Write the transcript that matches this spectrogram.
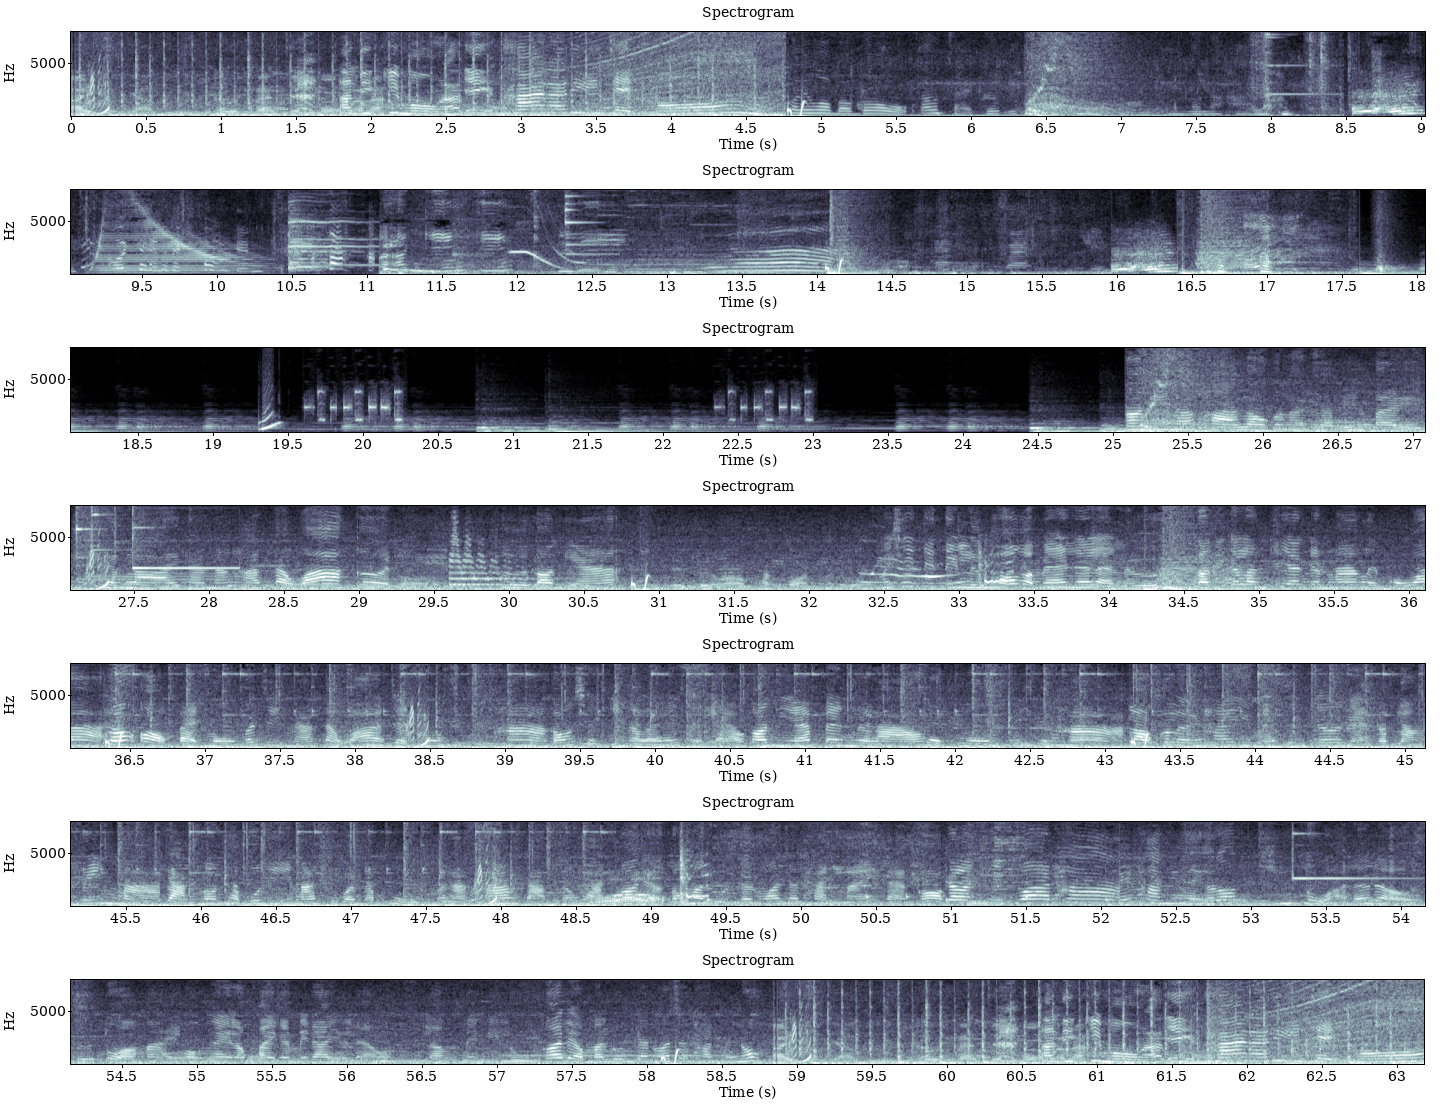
ไปถึงยังรุ่นนานเจ็ดโมงตอนนี้แล้วะกี่โมงแล้ว อีก5นาที7โมงเขาเรียกว่าบับเบิ้ลต้องจ่ายเพิ่มอีกหนึ่งสองให้ลดราคาแล้วโอ้ยเจ๊ไม่เข้ากินอะกินกินตอนนี้นะคะ เรากำลังจะบินไปเชียงรายกันนะคะ แต่ว่าเกิดเหตุคือตอนเนี้ยคือเราพักผ่อนมาด้วยไม่ใช่ติตินลืมพ่อกับแม่เนี่ยแหละลืมตอนนี้กำลังเครียดกันมากเลยเพราะว่าเครื่องออก 8 โมงก็จริงนะ แต่ว่า7โมง45 ต้องเช็คอินอะไรให้เสร็จแล้ว ตอนนี้เป็นเวลา6โมง45 เราก็เลยให้ Messenger เนี่ยกำลังซิ่งมาจากนนทบุรีมาสุวรรณภูมินะคะข้ามสามจังหวัดก็เดี๋ยวต้องมาลุ้นกันว่าจะทันไหมแต่ก็กำลังคิดว่าถ้าไม่ทันยังไงก็ต้องทิ้งตั๋วแล้วเดี๋ยวซื้อตั๋วใหม่เพราะไงเราไปกันไม่ได้อยู่แล้ว แล้วไม่มีลูกก็เดี๋ยวมาลุ้นกันว่าจะทันไหมเนาะไปถึงยังรุ่นนานเจ็ดโมงตอนนี้กี่โมงแล้วอีก5นาที7โมง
